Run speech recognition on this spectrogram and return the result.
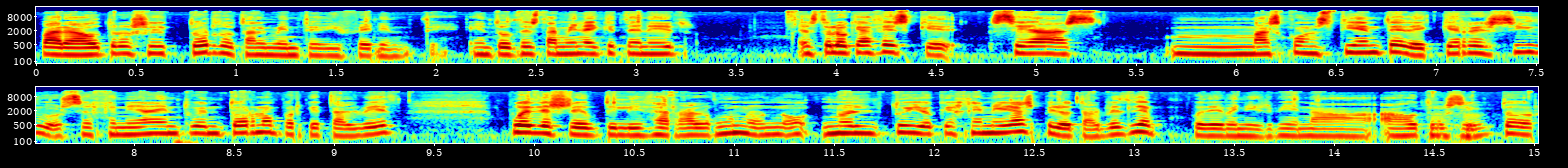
para otro sector totalmente diferente. Entonces también hay que tener, esto lo que hace es que seas mm, más consciente de qué residuos se generan en tu entorno, porque tal vez puedes reutilizar alguno, no, no el tuyo que generas, pero tal vez le puede venir bien a, otro sector.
